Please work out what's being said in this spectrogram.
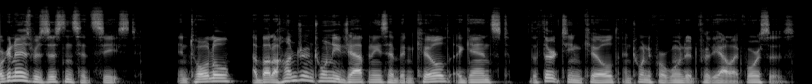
Organized resistance had ceased. In total, about 120 Japanese had been killed against the 13 killed and 24 wounded for the Allied forces.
